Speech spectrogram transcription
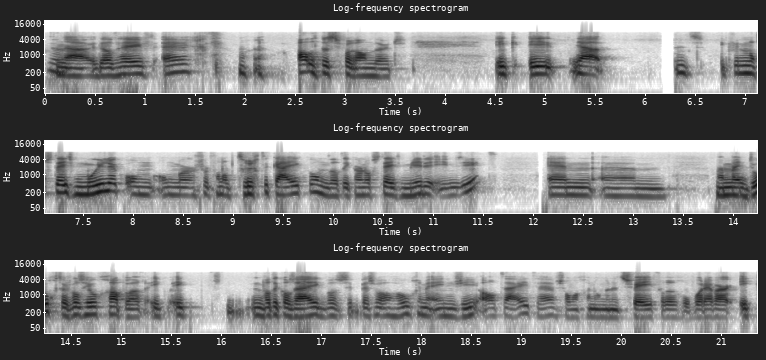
Ja. Nou, dat heeft echt alles veranderd. Ik, ik, ja, ik vind het nog steeds moeilijk om, om er soort van op terug te kijken, omdat ik er nog steeds middenin zit. En um, maar mijn dochter, het was heel grappig. Ik, ik wat ik al zei, ik was best wel hoog in mijn energie altijd. Hè. Sommigen noemen het zweverig of whatever. Ik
